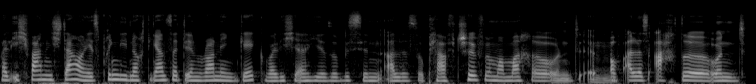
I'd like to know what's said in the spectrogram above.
Weil ich war nicht da und jetzt bringen die noch die ganze Zeit den Running Gag, weil ich ja hier so ein bisschen alles so Kraft Schiff immer mache und äh, Mhm. auf alles achte und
